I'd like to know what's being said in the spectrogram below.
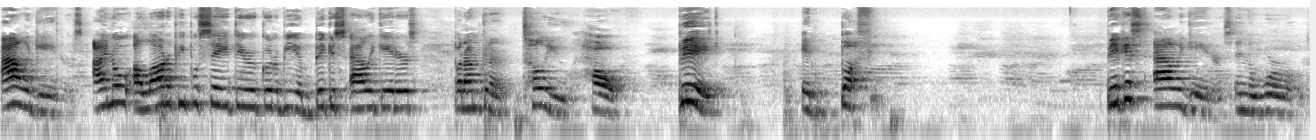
alligators. I know a lot of people say they're going to be the biggest alligators, but I'm going to tell you how big and Buffy. Biggest alligators in the world.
